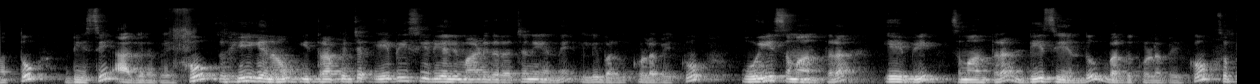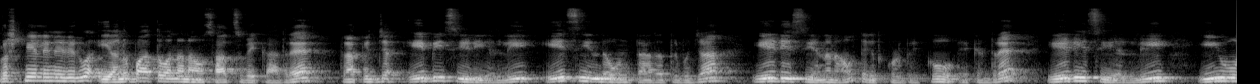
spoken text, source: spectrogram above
ಮತ್ತು ಡಿ ಸಿ ಆಗಿರಬೇಕು. ಸೊ ಹೀಗೆ ನಾವು ಈ ತ್ರಾಪಿಜ್ಯ ಎ ಬಿ ಸಿ ಡಿಯಲ್ಲಿ ಮಾಡಿದ ರಚನೆಯನ್ನೇ ಇಲ್ಲಿ ಬರೆದುಕೊಳ್ಳಬೇಕು. ಒ ಇ ಸಮಾಂತರ ಎ ಬಿ ಸಮಾಂತರ ಡಿ ಸಿ ಎಂದು ಬರೆದುಕೊಳ್ಳಬೇಕು. ಸೊ ಪ್ರಶ್ನೆಯಲ್ಲಿ ನೀಡಿರುವ ಈ ಅನುಪಾತವನ್ನು ನಾವು ಸಾಧಿಸಬೇಕಾದ್ರೆ ತ್ರಾಪಿಜ್ಯ ಎ ಬಿ ಸಿ ಡಿಯಲ್ಲಿ ಎ ಸಿಯಿಂದ ಉಂಟಾದ ತ್ರಿಭುಜ ಎ ಡಿ ಸಿಯನ್ನು ನಾವು ತೆಗೆದುಕೊಳ್ಬೇಕು. ಏಕೆಂದರೆ ಎ ಡಿ ಸಿಯಲ್ಲಿ ಇ ಒ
